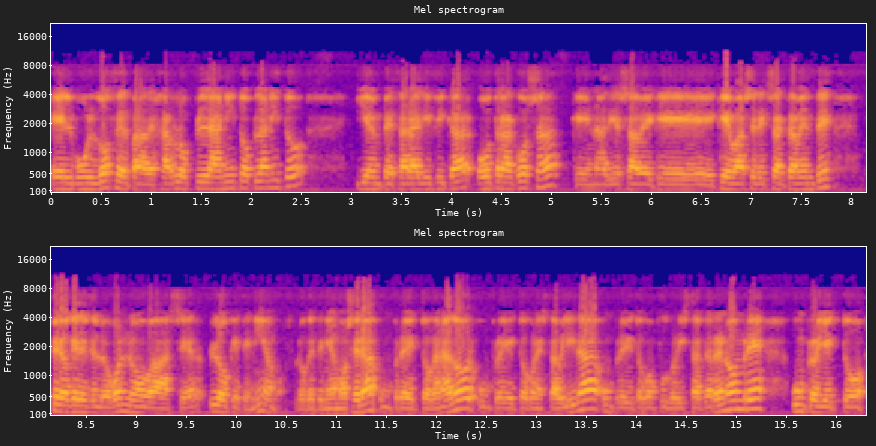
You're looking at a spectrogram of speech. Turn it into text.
el bulldozer para dejarlo planito, planito y empezar a edificar otra cosa que nadie sabe qué va a ser exactamente, pero que desde luego no va a ser lo que teníamos. Lo que teníamos era un proyecto ganador, un proyecto con estabilidad, un proyecto con futbolistas de renombre, un proyecto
